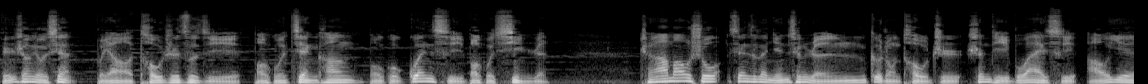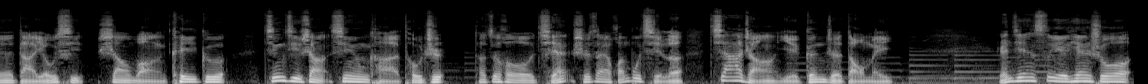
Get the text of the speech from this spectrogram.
人生有限，不要透支自己，包括健康，包括关系，包括信任。陈阿猫说：“现在的年轻人各种透支，身体不爱惜，熬夜打游戏，上网 K 歌。”经济上信用卡透支，到最后钱实在还不起了，家长也跟着倒霉。人间四月天说：“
